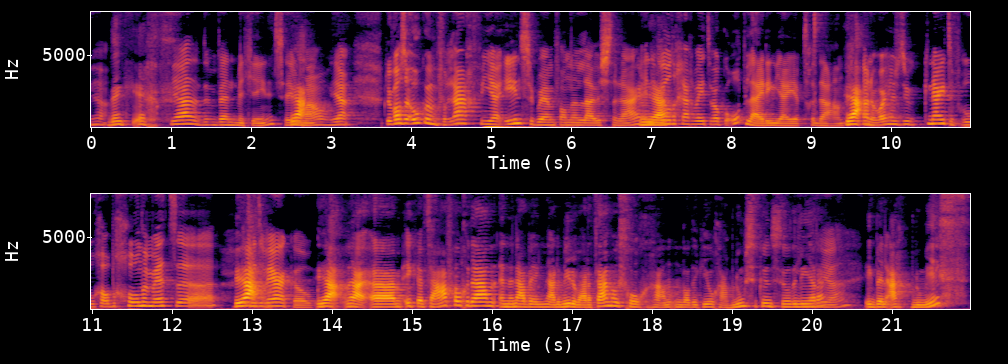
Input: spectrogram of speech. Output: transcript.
Ja. Denk ik echt. Ja, ik ben het met je eens, helemaal. Ja. Er was ook een vraag via Instagram van een luisteraar. En die wilde graag weten welke opleiding jij hebt gedaan. Ja. Nou, dan was je natuurlijk knijtervroeg al begonnen met, Ja. met werk ook. Ja, nou, ehm, ik heb de HAVO gedaan en daarna ben ik naar de middelbare tuinbouwschool gegaan, omdat ik heel graag bloemstenkunst wilde leren. Ja. Ik ben eigenlijk bloemist.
